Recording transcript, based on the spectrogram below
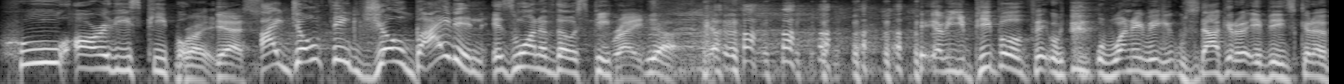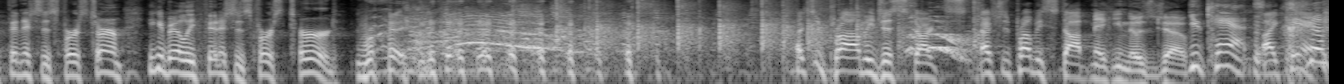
Who are these people? Right. Yes. I don't think Joe Biden is one of those people. Right. Yeah. I mean, people th- wondering if he was not gonna, if he's gonna finish his first term. He can barely finish his first turd. right. I should probably just start. I should probably stop making those jokes. You can't. I can't.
